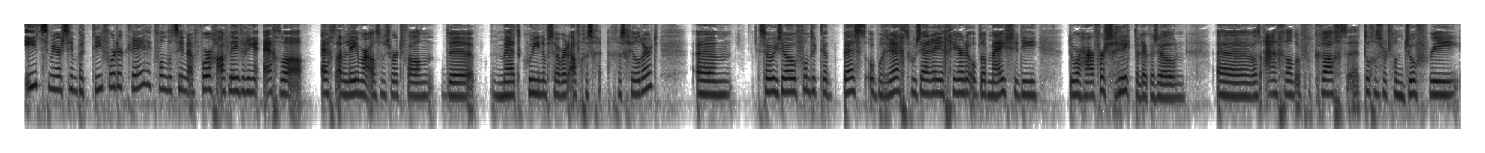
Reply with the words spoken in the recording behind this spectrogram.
iets meer sympathie voor haar kreeg. Ik vond dat ze in de vorige afleveringen echt wel echt alleen maar als een soort van de Mad Queen of zo werd afgeschilderd. Ehm, sowieso vond ik het best oprecht hoe zij reageerde op dat meisje die door haar verschrikkelijke zoon eh, was aangerand of verkracht. Toch een soort van Joffrey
